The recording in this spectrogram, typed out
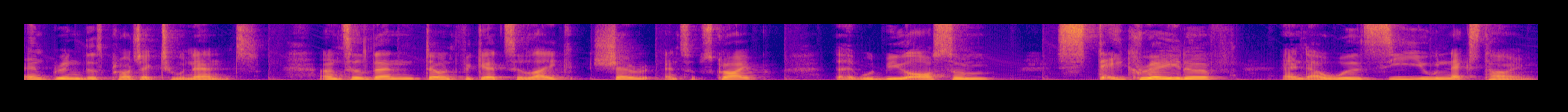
and bring this project to an end. Until then don't forget to like, share and subscribe, that would be awesome. Stay creative and I will see you next time.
